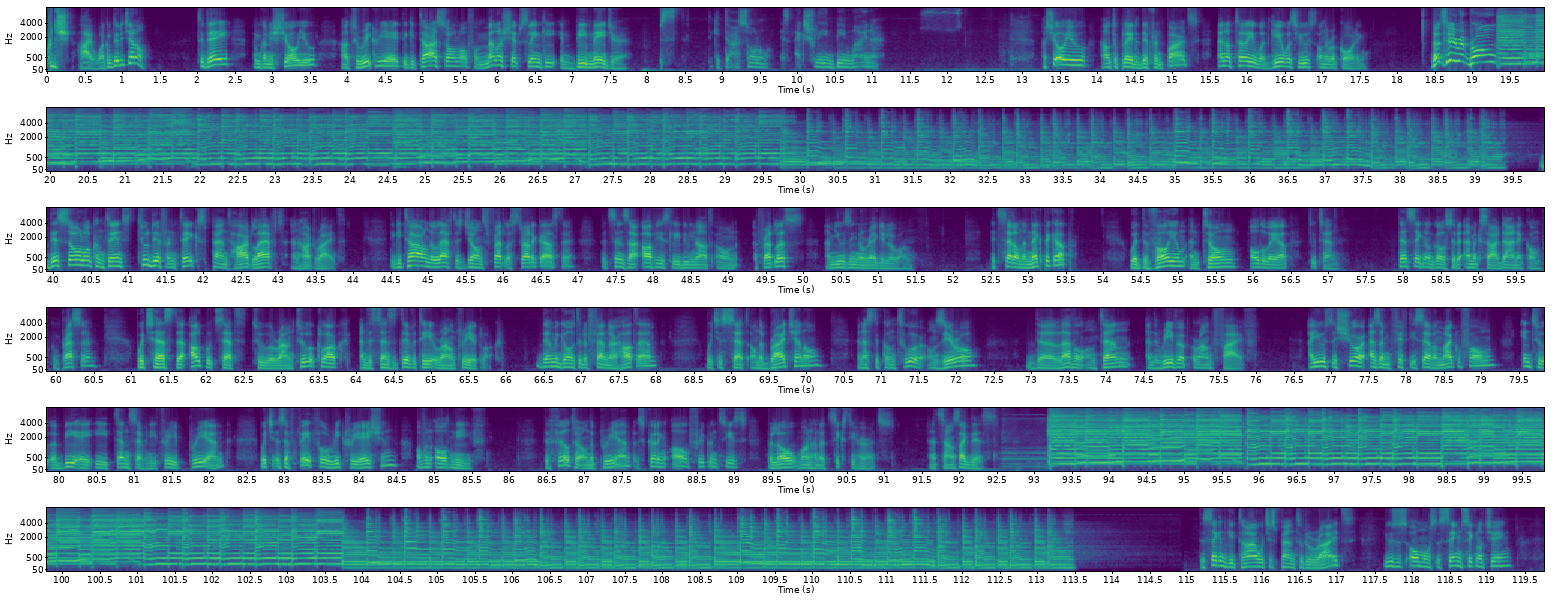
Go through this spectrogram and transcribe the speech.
Hi, welcome to the channel. Today I'm going to show you how to recreate the guitar solo for Mellowship Slinky in B major. Psst, the guitar solo is actually in B minor. I'll show you how to play the different parts and I'll tell you what gear was used on the recording. Let's hear it, bro! This solo contains two different takes panned hard left and hard right. The guitar on the left is John's fretless Stratocaster, but since I obviously do not own a fretless, I'm using a regular one. It's set on the neck pickup with the volume and tone all the way up to 10. That signal goes to the MXR Dynacomp compressor, which has the output set to around 2 o'clock and the sensitivity around 3 o'clock. Then we go to the Fender Hot Amp, which is set on the bright channel and has the contour on 0, the level on 10 and the reverb around 5. I used a Shure SM57 microphone into a BAE 1073 preamp, which is a faithful recreation of an old Neve. The filter on the preamp is cutting all frequencies below 160 Hz. And it sounds like this. The second guitar, which is panned to the right, uses almost the same signal chain,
